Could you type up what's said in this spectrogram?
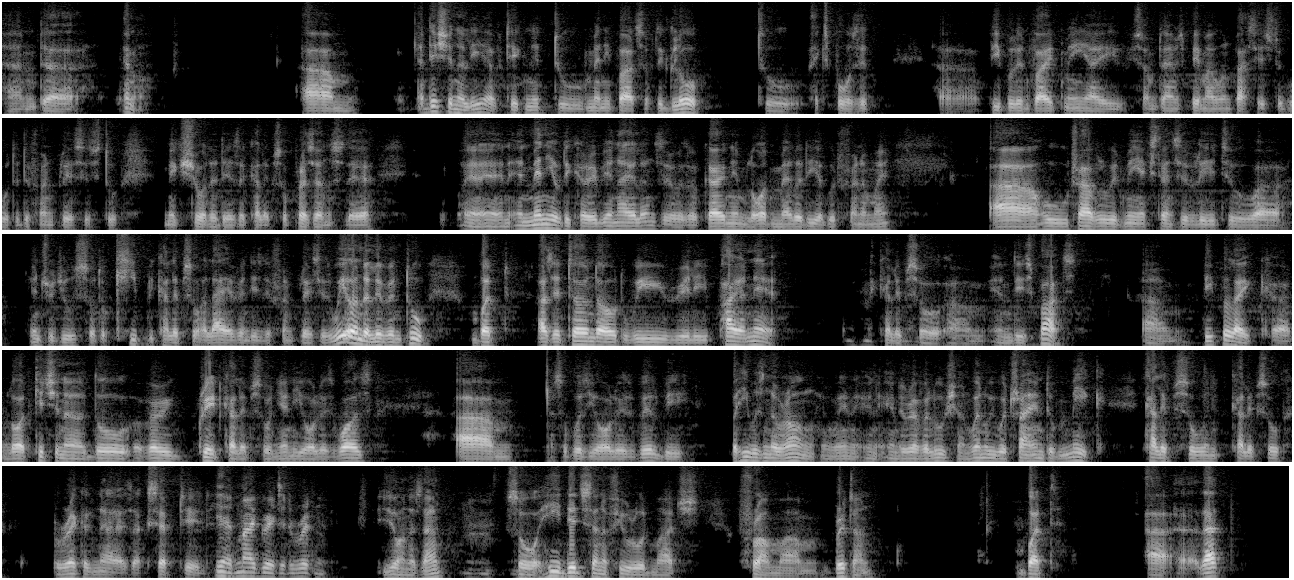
And, uh, you know, um, additionally, I've taken it to many parts of the globe to expose it. Uh, people invite me. I sometimes pay my own passage to go to different places to make sure that there's a calypso presence there. In, in many of the Caribbean islands, there was a guy named Lord Melody, a good friend of mine, uh, who traveled with me extensively to uh, introduce or to keep the calypso alive in these different places. We earned a living too, but as it turned out, we really pioneered mm-hmm. the calypso um, in these parts. Um, people like um, Lord Kitchener, though a very great calypsonian, he always was. Um, I suppose he always will be. But he was in the wrong in, in, in the revolution when we were trying to make calypso and calypso recognized, accepted. He had migrated to Britain. You understand? Mm-hmm. So he did send a few road march from um, Britain, but uh, that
